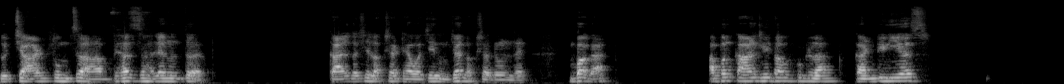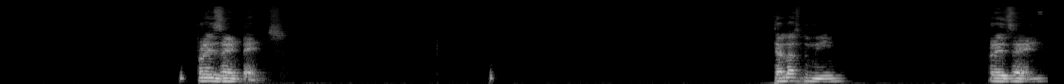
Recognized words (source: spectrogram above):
तो चार्ट तुमचा अभ्यास झाल्यानंतर काळ कसे लक्षात ठेवायचे तुमच्या लक्षात येऊन जाईल. बघा आपण काळ घेत आहोत कुठला? कंटिन्युअस प्रेझेंट टेन्स त्यालाच तुम्ही प्रेझेंट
